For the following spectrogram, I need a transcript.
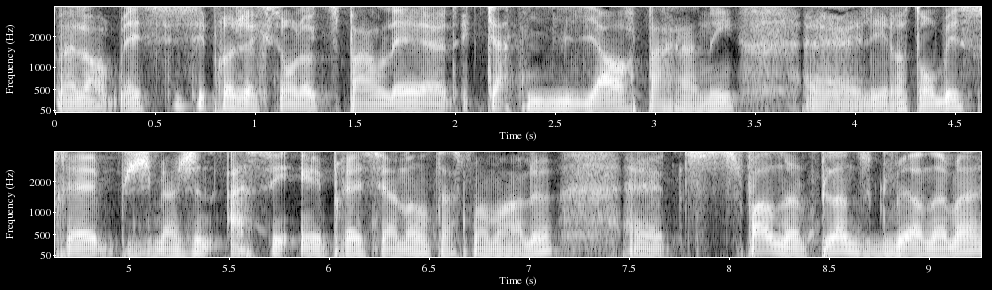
Alors, mais si ces projections-là que tu parlais euh, de 4 milliards par année, euh, les retombées seraient, j'imagine, assez impressionnantes à ce moment-là. Euh, tu, tu parles d'un plan du gouvernement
